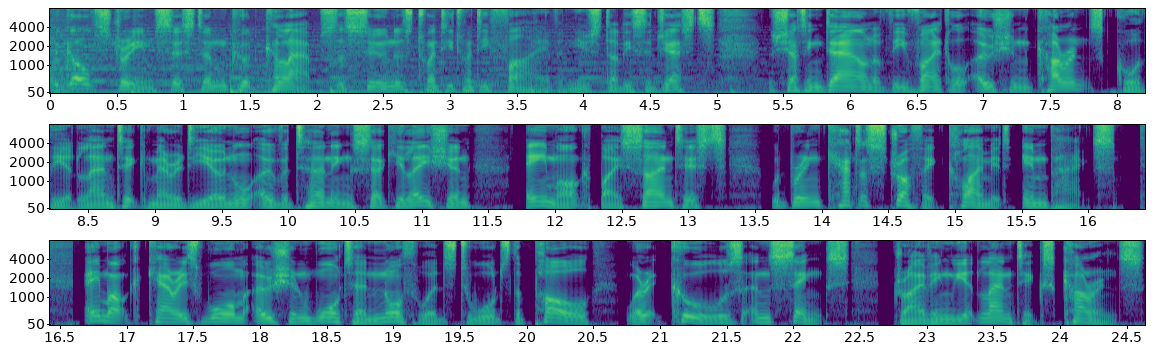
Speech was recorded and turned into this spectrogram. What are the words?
The Gulf Stream system could collapse as soon as 2025, a new study suggests. The shutting down of the vital ocean currents, called the Atlantic Meridional Overturning Circulation, AMOC by scientists would bring catastrophic climate impacts. AMOC carries warm ocean water northwards towards the pole where it cools and sinks, driving the Atlantic's currents.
